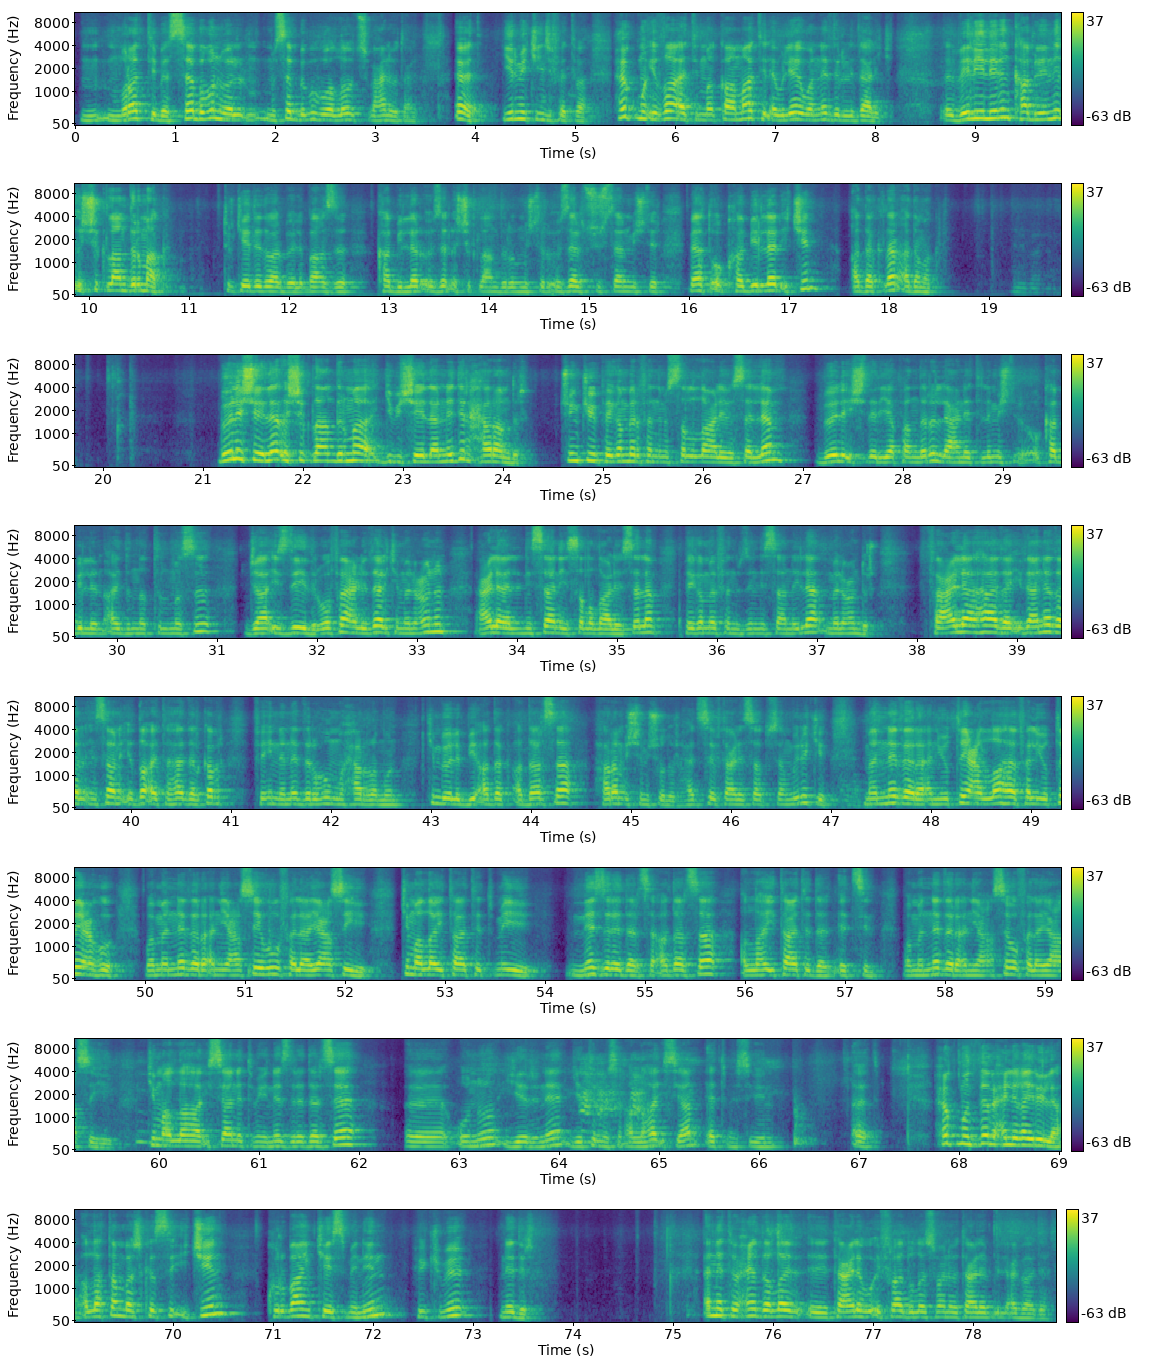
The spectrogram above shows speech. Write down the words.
المرتب سبب والمسبب هو الله سبحانه وتعالى. Evet 22. fetva. Hükmü izaati makamatil evliya ve nezir lidalik. Velilerin kabrini ışıklandırmak. Türkiye'de de var böyle bazı kabirler özel ışıklandırılmıştır, özel süslenmiştir. Veyahut o kabirler için adaklar adamak. Böyle şeyler ışıklandırma gibi şeyler nedir? Haramdır. Çünkü Peygamber Efendimiz sallallahu aleyhi ve sellem böyle işleri yapanları lanetlemiştir. O kabirlerin aydınlatılması caiz değildir. Ve fe'lü zelke mel'unun ala lisani sallallahu aleyhi ve sellem Peygamber Efendimizin lisanıyla mel'undur. فعلى هذا إذا نذر الإنسان إضاءة هذا القبر فإن نذره محرم. Kim böyle bir adak adarsa haram işlemiş olur. Hadis-i Şerif'te Aleyhisselatü Vesselam buyuruyor ki Men nezere en yuti'a Allah'a fel yuti'hu ve men nezere en ya'sihu fe la ya'sihi. Kim Allah'a itaat etmeyi nezrederse adarsa Allah'a itaat eder, etsin. Ve men nezere en ya'sihu fe la ya'sihi. Kim Allah'a isyan etmeyi nezrederse e, onu yerine getirmesin. Allah'a isyan etmesin. Evet. Hükmü zebhi li gayrillah. Allah'tan başkası için kurban kesmenin hükmü nedir? Enne tevhid Allah e, Teala hu ifradullah subhanahu ve teala bil ibade.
